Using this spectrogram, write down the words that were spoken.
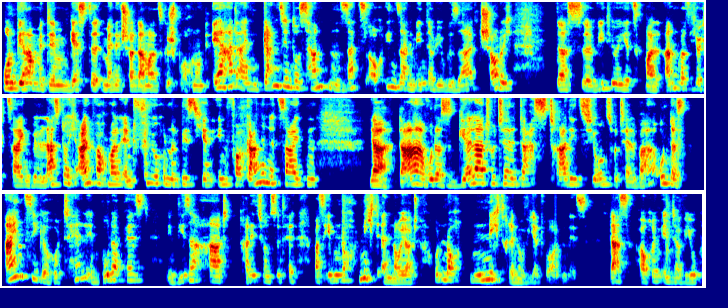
Und wir haben mit dem Gästemanager damals gesprochen. Und er hat einen ganz interessanten Satz auch in seinem Interview gesagt. Schaut euch das äh, Video jetzt mal an, was ich euch zeigen will. Lasst euch einfach mal entführen, ein bisschen in vergangene Zeiten. Ja, da, wo das Gellert Hotel das Traditionshotel war und das einzige Hotel in Budapest, in dieser Art Traditionshotel, was eben noch nicht erneuert und noch nicht renoviert worden ist. Das auch im Interview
